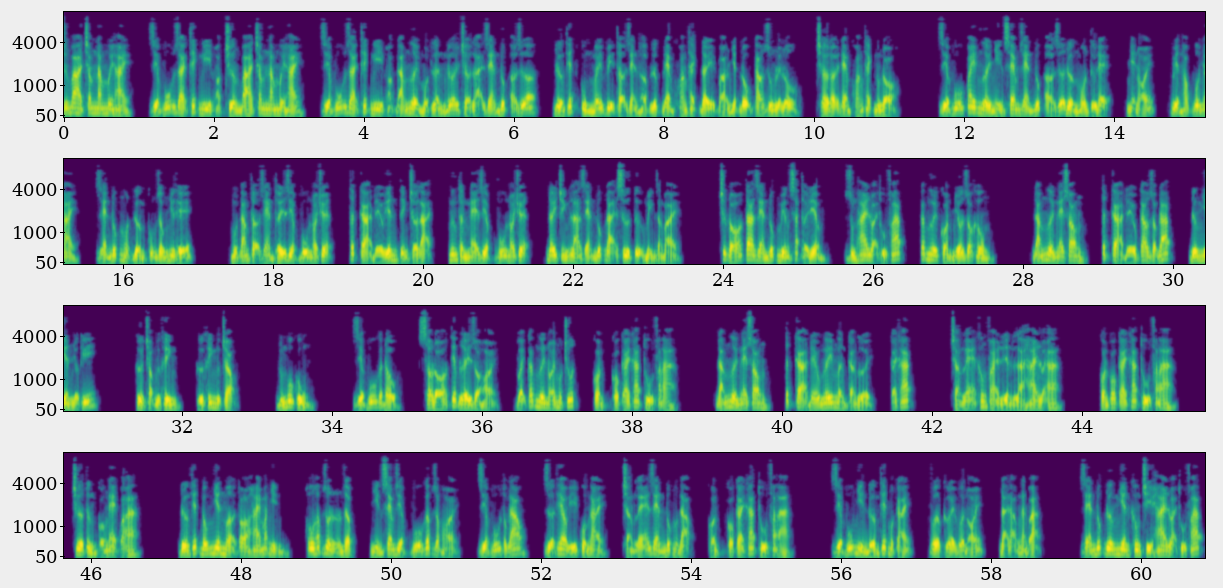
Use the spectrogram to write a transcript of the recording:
chương ba trăm năm mươi hai, diệp vũ giải thích nghi hoặc chương ba trăm năm mươi hai, diệp vũ giải thích nghi hoặc đám người một lần nữa trở lại rèn đúc ở giữa, đường thiết cùng mấy vị thợ rèn hợp lực đem khoáng thạch đẩy vào nhiệt độ cao dung luyện lô, chờ đợi đem khoáng thạch nung đỏ. Diệp vũ quay người nhìn xem rèn đúc ở giữa đường môn tử đệ, nhẹ nói viện học vô nhai, rèn đúc một đường cũng giống như thế. Một đám thợ rèn thấy diệp vũ nói chuyện, tất cả đều yên tĩnh trở lại, ngưng thần nghe diệp vũ nói chuyện, đây chính là rèn đúc đại sư tự mình giảng bài. Trước đó ta rèn đúc miếng sắt thời điểm, dùng hai loại thủ pháp, các ngươi còn nhớ rõ không? Đám người nghe xong tất cả đều cao giọng đáp đương nhiên nhớ kỹ. Cử trọng được khinh cử khinh được trọng. Đúng vô cùng. Diệp vũ gật đầu sau đó tiếp lấy dò hỏi vậy các ngươi nói một chút còn có cái khác thủ pháp à? đám người nghe xong tất cả đều ngây ngẩn cả người cái khác? Chẳng lẽ không phải liền là hai loại a? Còn có cái khác thủ pháp a? Chưa từng có nghe qua a? Đường thiết bỗng nhiên mở to hai mắt nhìn hô hấp rộn rập, nhìn xem diệp vũ gấp giọng hỏi diệp vũ tộc lão dựa theo ý của ngài chẳng lẽ rèn đúc một đạo còn có cái khác thủ pháp a? Diệp vũ nhìn đường thiết một cái vừa cười vừa nói đại đạo ngàn vạn. Gen đúc đương nhiên không chỉ hai loại thủ pháp.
